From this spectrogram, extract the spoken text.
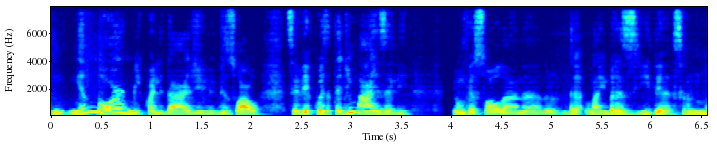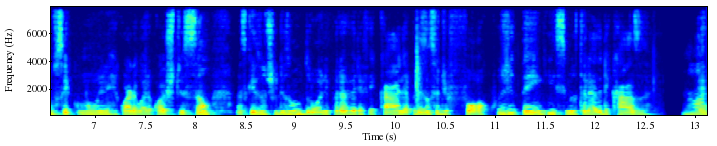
em enorme qualidade visual. Você vê coisa até demais ali. Tem um pessoal lá, na- da- lá em Brasília, não sei, não me recordo agora qual instituição, mas que eles utilizam o drone para verificar ali, a presença de focos de dengue em cima do telhado de casa. Nossa, é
